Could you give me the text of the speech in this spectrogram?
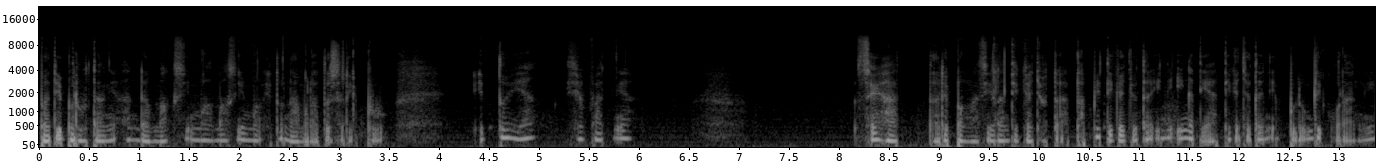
Berarti berhutangnya Anda maksimal maksimal itu 600 ribu. Itu yang sifatnya sehat dari penghasilan 3 juta. Tapi 3 juta ini ingat ya 3 juta ini belum dikurangi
